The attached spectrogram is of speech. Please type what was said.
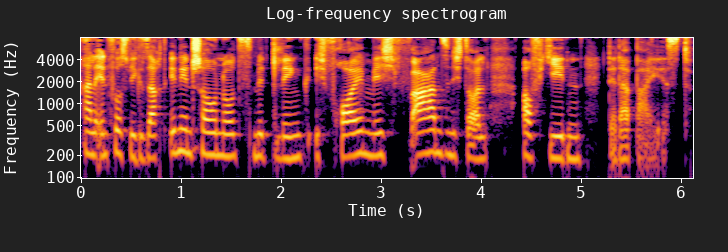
Alle Infos, wie gesagt, in den Show Notes mit Link. Ich freue mich wahnsinnig doll auf jeden, der dabei ist.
